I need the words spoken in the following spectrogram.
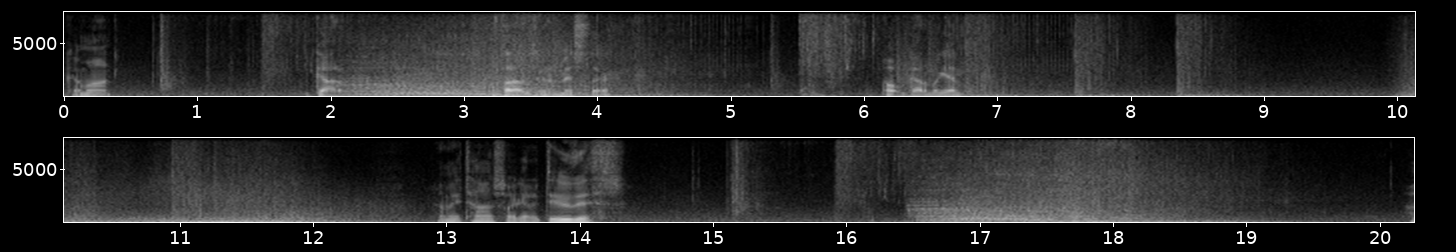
Come on. Got him. I thought I was going to miss there. Oh, got him again. How many times do I got to do this?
